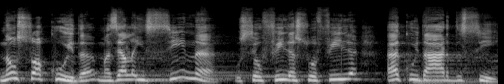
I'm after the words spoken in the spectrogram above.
não só cuida, mas ela ensina o seu filho, a sua filha, a cuidar de si.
